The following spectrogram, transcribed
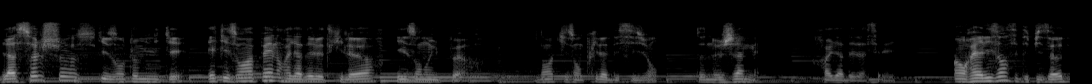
La seule chose qu'ils ont communiqué est qu'ils ont à peine regardé le thriller et ils en ont eu peur. Donc ils ont pris la décision de ne jamais regarder la série. En réalisant cet épisode,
